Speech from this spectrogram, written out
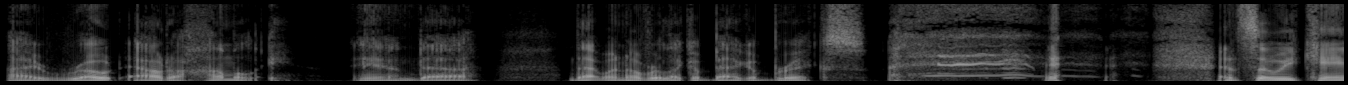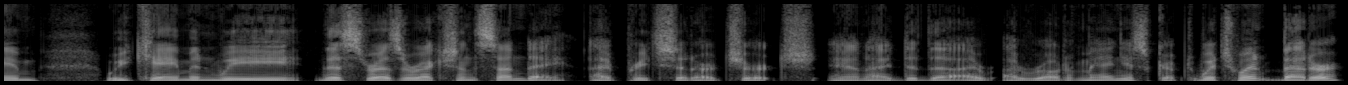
I wrote out a homily and uh, that went over like a bag of bricks and so we came we came and we this resurrection Sunday I preached at our church and I did the I, I wrote a manuscript which went better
